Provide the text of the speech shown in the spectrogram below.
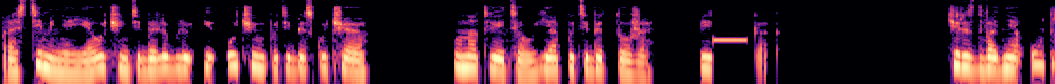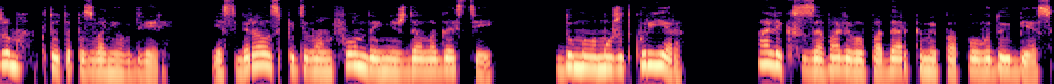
Прости меня, я очень тебя люблю и очень по тебе скучаю. Он ответил, я по тебе тоже. Пи*** как. Через два дня утром кто-то позвонил в дверь. Я собиралась по делам фонда и не ждала гостей. Думала, может, курьер. Алекс заваливал подарками по поводу и без.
